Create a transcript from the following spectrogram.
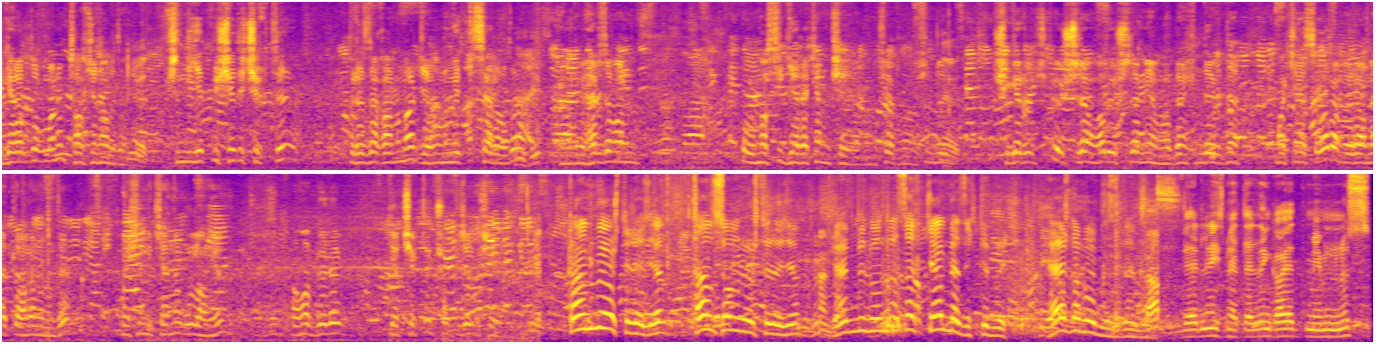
Şeker hapı da kullanıyorum, tansiyon hapı da. Şimdi 77 çıktı. Biraz da karnım var ya, onun etkisi herhalde. Yani her zaman olması gereken bir şey yani. Şey yapmıyorum. Şimdi şeker ölç- ölçtüren var, ölçtüremeyen var. Ben şimdi evde makinesi var ama rahmetli hanımın da. Ben şimdi kendim kullanıyorum. Ama böyle gerçekten çok güzel bir şey. Kanımı örtüleceğim, tansiyonu örtüleceğim. Memnun olmasak gelmedik demek. Her zaman bizden. Verilen hizmetlerden gayet memnunuz.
